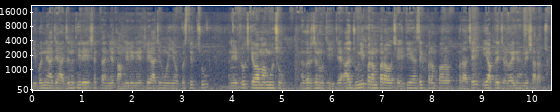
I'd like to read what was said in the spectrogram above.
એ બંને આજે હાજર નથી રહી શકતા, અન્ય કામને લઈને એટલે આજે હું અહીંયા ઉપસ્થિત છું. અને એટલું જ કહેવા માગું છું નગરજનોથી જે આ જૂની પરંપરાઓ છે, ઐતિહાસિક પરંપરા છે, એ આપણે જળવાઈને હંમેશા રાખશું.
